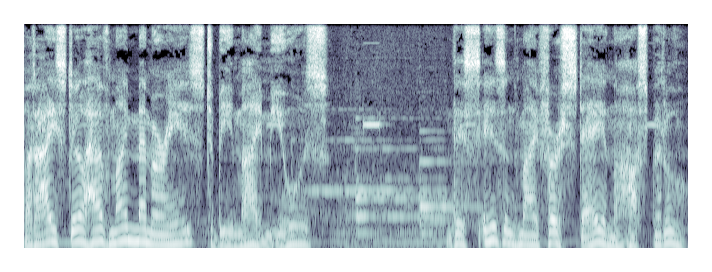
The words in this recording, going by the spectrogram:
but I still have my memories to be my muse. This isn't my first stay in the hospital.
